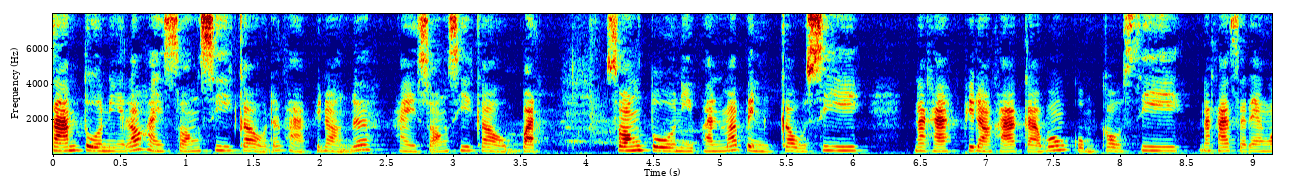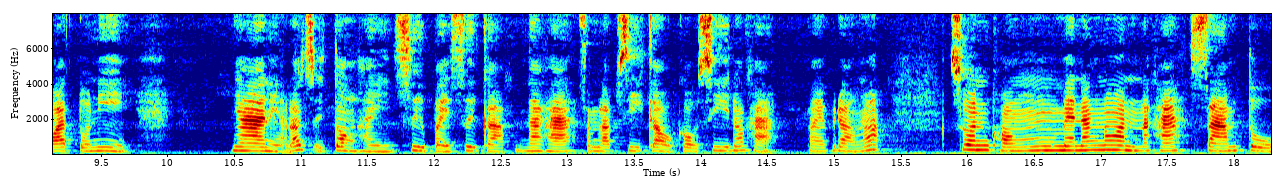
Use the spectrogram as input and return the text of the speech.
สามตัวนี้เราให้สองสี่เก่าเด้อค่ะ พี่น้องเด้อให้สองสี่เก่าบัตรสองตัวนี้พันมาเป็นเก่าสี่นะคะ พี่น้องคะกับวงกลมเก่าสี่นะคะ แสดงว่าตัวนี้ยาเนี่ยเราจะต้องให้ซื้อไปซื้อกลับนะคะสำหรับ4เก่าเก่าซีเนาะค่ะ ไปพี่น้องเนาะส่วนของแม่นั่งนอนนะคะ3ตัว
